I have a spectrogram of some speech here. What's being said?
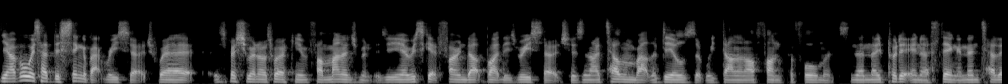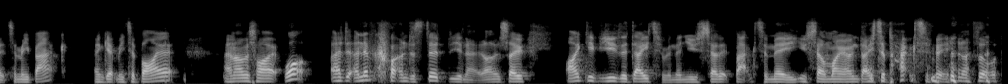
yeah, I've always had this thing about research where, especially when I was working in fund management, you know, we used to get phoned up by these researchers and I'd tell them about the deals that we'd done and our fund performance. And then they'd put it in a thing and then tell it to me back and get me to buy it. And I was like, what? I, I never quite understood, you know. So I give you the data and then you sell it back to me. You sell my own data back to me. And I thought,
